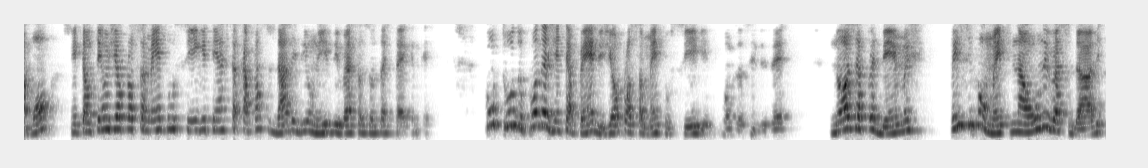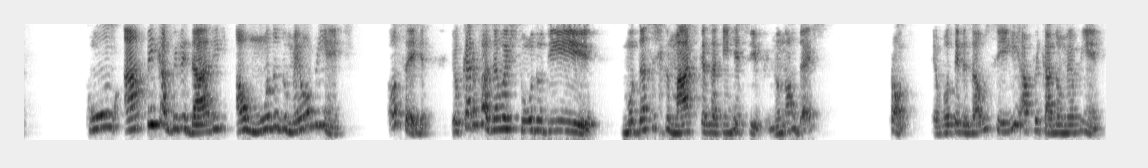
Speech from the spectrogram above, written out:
Tá bom? Então, tem o geoprocessamento, o SIG tem essa capacidade de unir diversas outras técnicas. Contudo, quando a gente aprende geoprocessamento, o SIG, vamos assim dizer, nós aprendemos principalmente na universidade com a aplicabilidade ao mundo do meio ambiente. Ou seja, eu quero fazer um estudo de mudanças climáticas aqui em Recife, no Nordeste. Pronto, eu vou utilizar o SIG aplicado ao meio ambiente.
